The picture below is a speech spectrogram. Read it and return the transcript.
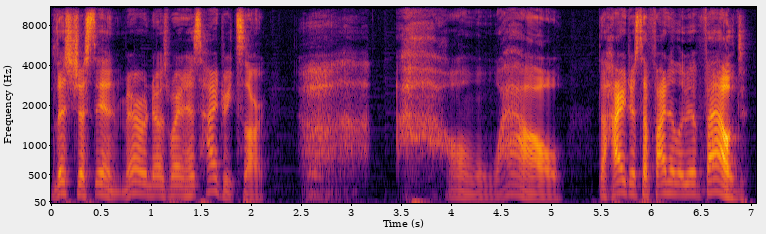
This just in. Mero knows where his hydrates are. oh, wow. The hydrates have finally been found.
